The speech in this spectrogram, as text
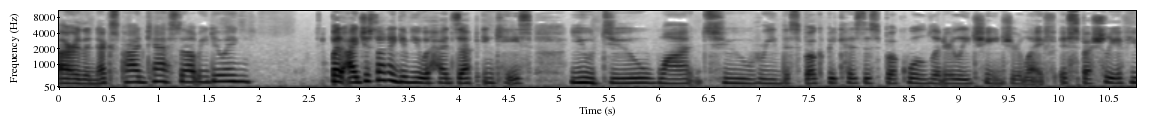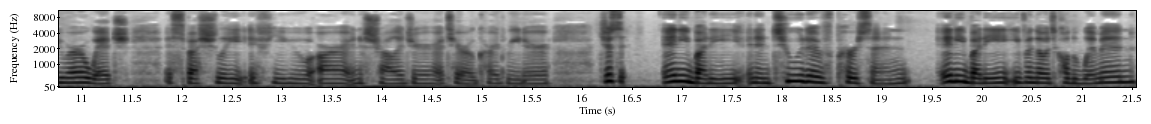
or the next podcast that I'll be doing. But I just thought I'd give you a heads up in case you do want to read this book because this book will literally change your life, especially if you are a witch, especially if you are an astrologer, a tarot card reader, just anybody, an intuitive person, anybody, even though it's called women,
